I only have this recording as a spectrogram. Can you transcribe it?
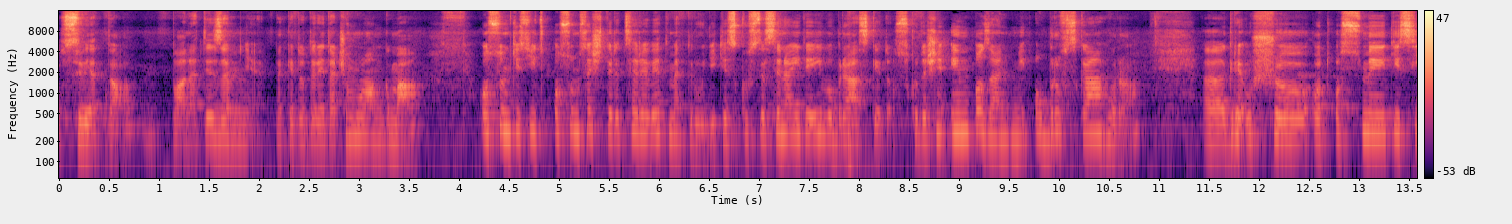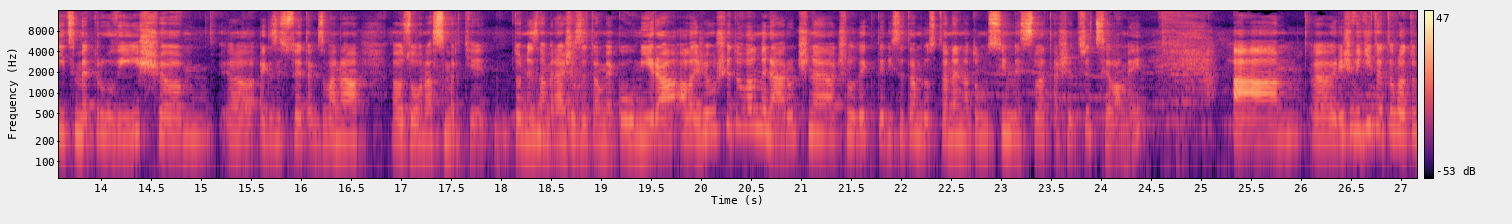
světa, planety Země, tak je to tedy ta Chomolungma, 8849 metrů. Děti, zkuste si najít její obrázky, je to skutečně impozantní, obrovská hora, e, kde už od 8000 metrů výš existuje takzvaná zóna smrti. To neznamená, že se tam jako umírá, ale že už je to velmi náročné a člověk, který se tam dostane, na to musí myslet a šetřit silami. A e, když vidíte tuhle tu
